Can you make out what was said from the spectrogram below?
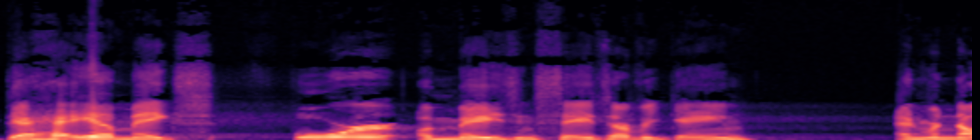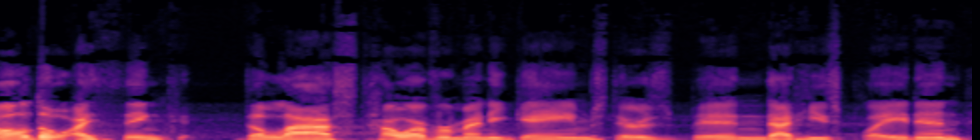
De Gea makes four amazing saves every game. And Ronaldo, I think the last however many games there's been that he's played in,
